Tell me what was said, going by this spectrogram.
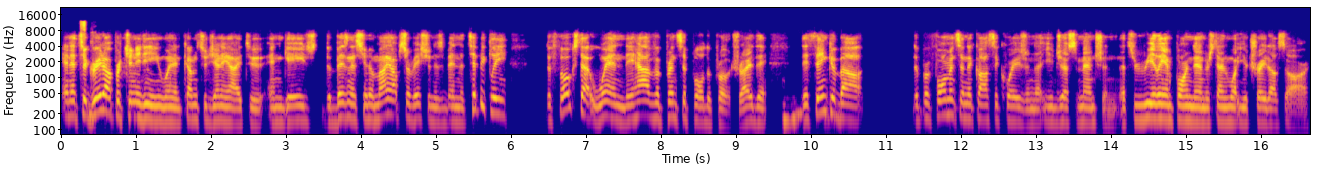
And it's a great opportunity when it comes to Gen AI to engage the business. You know, my observation has been that typically the folks that win, they have a principled approach, right? They mm-hmm. they think about the performance and the cost equation that you just mentioned. That's really important to understand what your trade-offs are.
